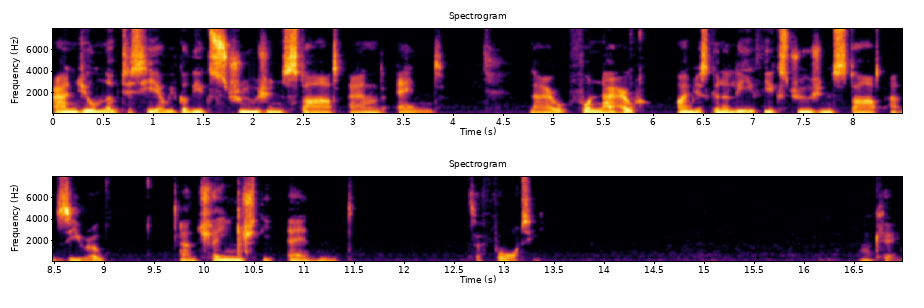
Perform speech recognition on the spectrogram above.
And you'll notice here we've got the extrusion start and end. Now, for now, I'm just going to leave the extrusion start at zero and change the end to 40. Okay.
